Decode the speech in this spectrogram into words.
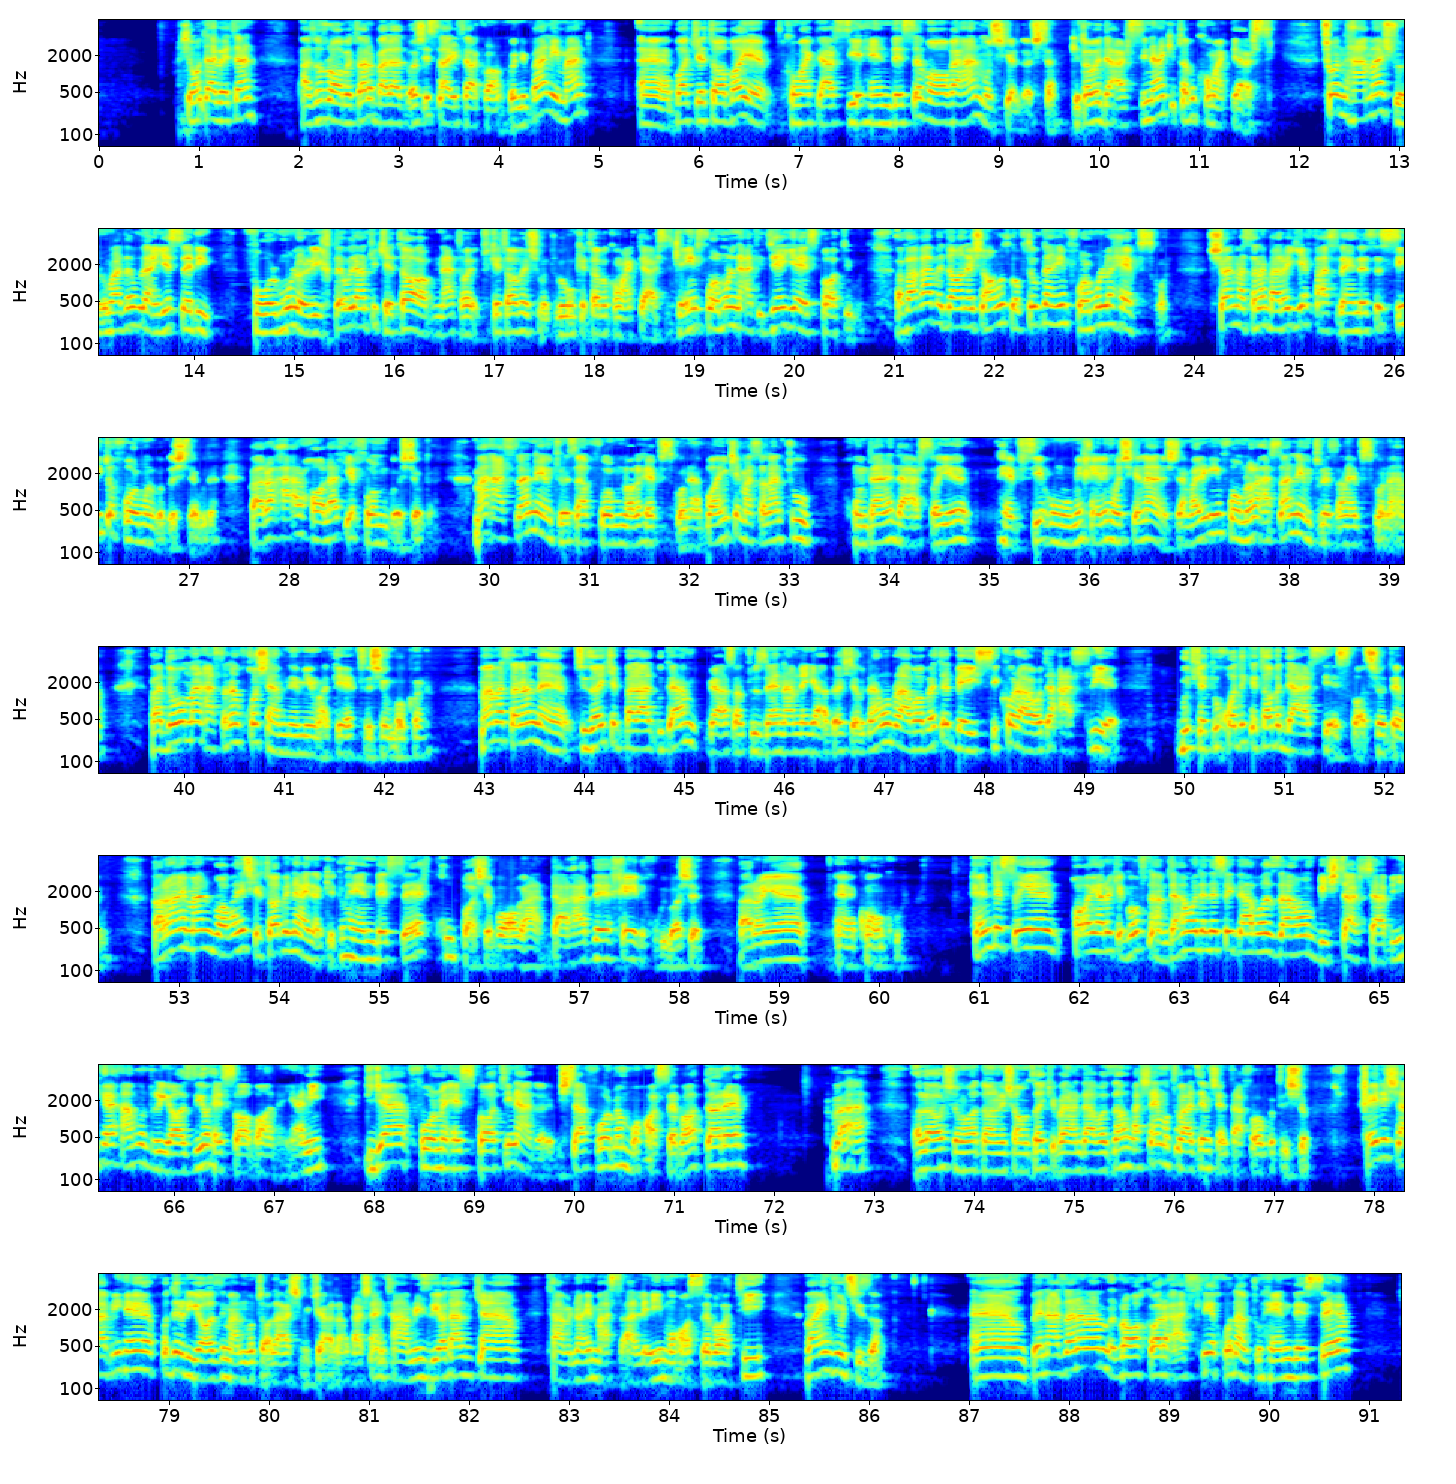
شما طبیعتا از اون رابطه رو بلد باشی سریعتر کار کنید ولی من با کتاب های کمک درسی هندسه واقعا مشکل داشتم. کتاب درسی نه کتاب کمک درسی. چون همشون اومده بودن یه سری فرمول رو ریخته بودن تو کتاب نتا... تو کتابشون تو اون کتاب کمک درسی که این فرمول نتیجه یه اثباتی بود. و فقط به دانش آموز گفته بودن این فرمول رو حفظ کن. شاید مثلا برای یه فصل هندسه سی تا فرمول گذاشته بودن. برای هر حالت یه فرمول گذاشته بودن. من اصلا نمی‌تونستم فرمول رو حفظ کنم. با اینکه مثلا تو خوندن درسای حفظی عمومی خیلی مشکل نداشتم. ولی این فرمول رو اصلا نمی‌تونستم حفظ کنم. و دو من اصلا خوشم نمیومد که حفظشون بکنم. من مثلا چیزهایی که بلد بودم اصلا تو ذهنم نگه داشته بودم اون روابط بیسیک و روابط اصلیه. بود که تو خود کتاب درسی اثبات شده بود. برای من واقعا هیچ کتابی ندیدم که تو هندسه خوب باشه واقعا. در حد خیلی خوبی باشه برای کنکور. هندسه پایه رو که گفتم در مورد هندسه دوازدهم بیشتر شبیه همون ریاضی و حسابانه. یعنی دیگه فرم اثباتی نداره بیشتر فرم محاسبات داره. و حالا شما دانش آموزایی که برن دوازدهم قشنگ متوجه میشن تفاوتش رو خیلی شبیه خود ریاضی من مطالعهش می‌کردم. قشنگ تمرین زیاد حل می‌کردم تمرین های مسئله محاسباتی و اینجور چیزا. به نظرم هم راهکار اصلی خودم تو هندسه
